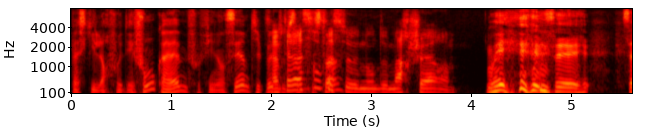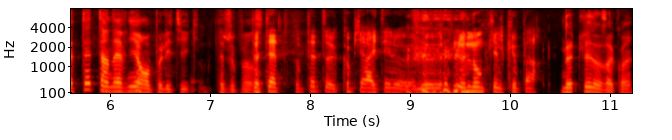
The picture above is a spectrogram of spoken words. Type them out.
parce qu'il leur faut des fonds quand même, il faut financer un petit peu c'est intéressant ça, ce nom de marcheur. Oui, c'est c'est peut-être un avenir en politique, je pense. Peut-être, faut peut-être euh, copyrighter le, le- le nom quelque part. Note-le dans un coin.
